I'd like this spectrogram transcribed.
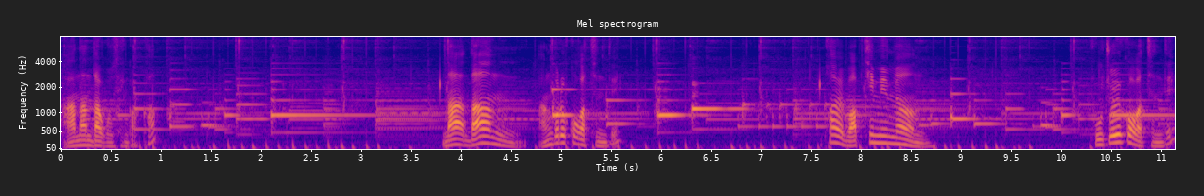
안 한다고 생각함? 나, 난 안 그럴 것 같은데? 팔 맙팀이면 보조일 것 같은데?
